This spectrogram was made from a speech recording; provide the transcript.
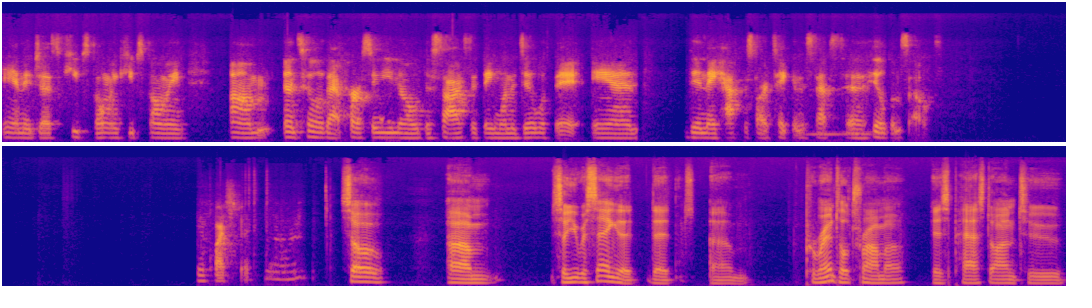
and it just keeps going, keeps going um, until that person, you know, decides that they want to deal with it, and then they have to start taking the steps to heal themselves. Good question. So, um, so you were saying that that um, parental trauma is passed on to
